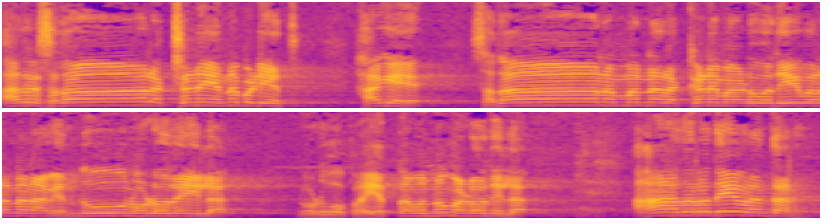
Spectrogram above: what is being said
ಆದರೆ ಸದಾ ರಕ್ಷಣೆಯನ್ನು ಪಡೆಯುತ್ತೆ. ಹಾಗೆ ಸದಾ ನಮ್ಮನ್ನು ರಕ್ಷಣೆ ಮಾಡುವ ದೇವರನ್ನು ನಾವೆಂದೂ ನೋಡೋದೇ ಇಲ್ಲ. ನೋಡುವ ಪ್ರಯತ್ನವನ್ನೂ ಮಾಡೋದಿಲ್ಲ. ಆದರೂ ದೇವರಂತಾನೆ.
